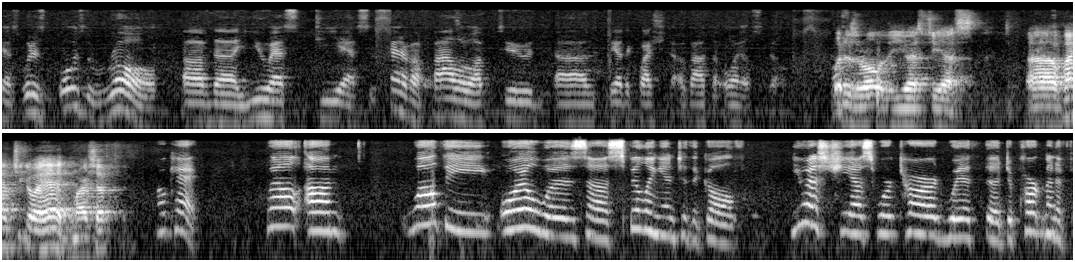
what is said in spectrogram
Yes. What is what was the role of the USGS? It's kind of a follow up to uh, the other question about the oil spill. What is the role of the USGS? Uh, why don't you go ahead, Marcia? Okay. Well, um, while the oil was uh, spilling into the Gulf, USGS worked hard with the Department of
